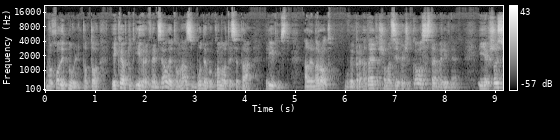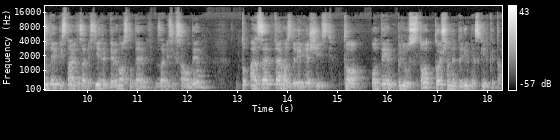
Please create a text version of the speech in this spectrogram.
виходить 0. Тобто, яке б тут y не взяли, то у нас буде виконуватися та рівність. Але народ, ви пригадаєте, що у нас є початкова система рівнянь. І якщо сюди підставити замість y 99, замість x 1, то, а ZT у нас дорівнює 6, то 1 плюс 100 точно не дорівнює скільки там?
